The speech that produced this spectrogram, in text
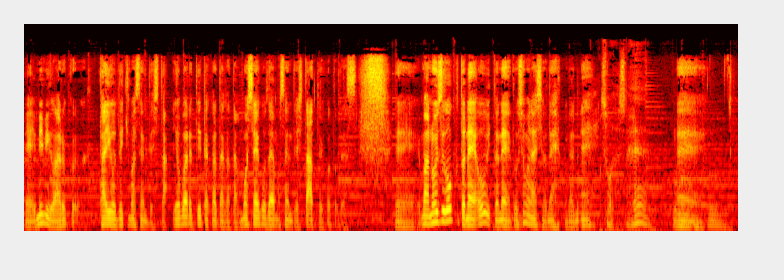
えー耳が悪く対応できませんでした。呼ばれていた方々、申し訳ございませんでしたということです。えーまあ、ノイズが多くとね、多いとね、どうしようもないですよね、これね。そうですね。ええうん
